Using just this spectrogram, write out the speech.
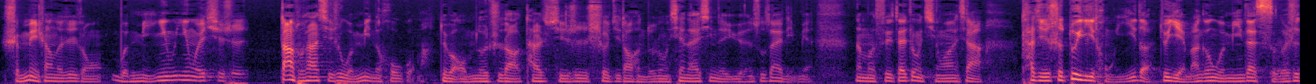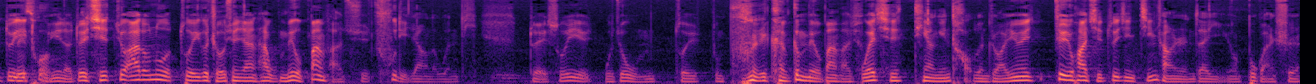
审美上的这种文明，因为因为其实大屠杀其实文明的后果嘛，对吧？我们都知道，它其实涉及到很多这种现代性的元素在里面。那么，所以在这种情况下，它其实是对立统一的，就野蛮跟文明在此刻是对立统一的。对，其实就阿多诺作为一个哲学家，他没有办法去处理这样的问题。对，所以我觉得我们作为这种普通人更更没有办法去。我也其实挺想跟你讨论这话，因为这句话其实最近经常人在引用，不管是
